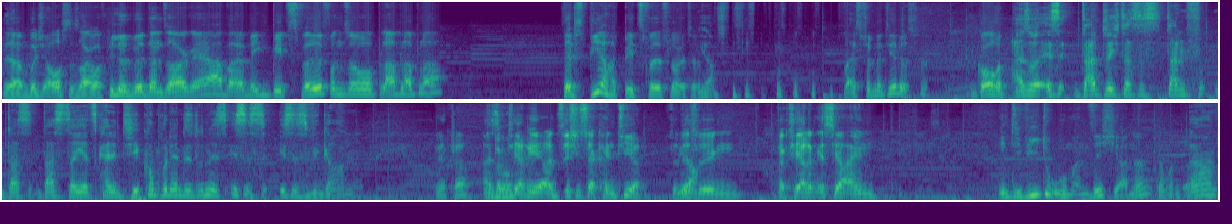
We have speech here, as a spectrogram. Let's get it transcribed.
Ja, würde ich auch so sagen. Aber viele würden dann sagen, ja, aber wegen B12 und so, bla bla bla. Selbst Bier hat B12, Leute. Ja. Weil es fermentiert ist. Gegoren. Also es, dadurch, dass es dann, dass, dass da jetzt keine Tierkomponente drin ist, ist es, ist es vegan. Ja klar. Also- Bakterie an sich ist ja kein Tier. So Ja. deswegen, Bakterien ist ja ein Individuum an sich, ja, ne? Kann man sagen.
